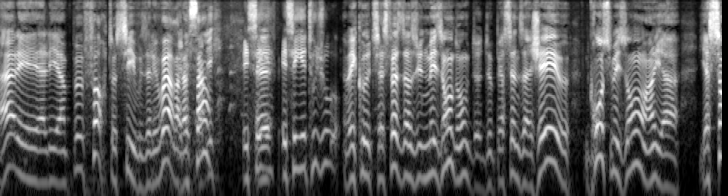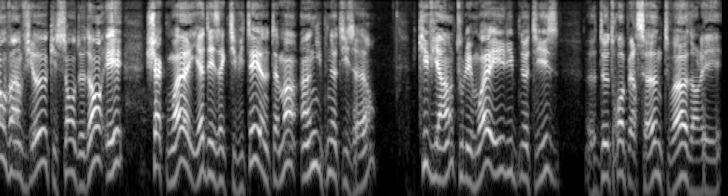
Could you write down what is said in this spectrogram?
Elle, est, elle est un peu forte aussi, vous allez voir à la fin. Essayez, Euh, essayez toujours. Bah, Écoute, ça se passe dans une maison donc de, de personnes âgées, euh, grosse maison. hein, Il y, a, il y a 120 vieux qui sont dedans et chaque mois il y a des activités, il y a notamment un hypnotiseur qui vient tous les mois et il hypnotise euh, deux trois personnes, tu vois, dans les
